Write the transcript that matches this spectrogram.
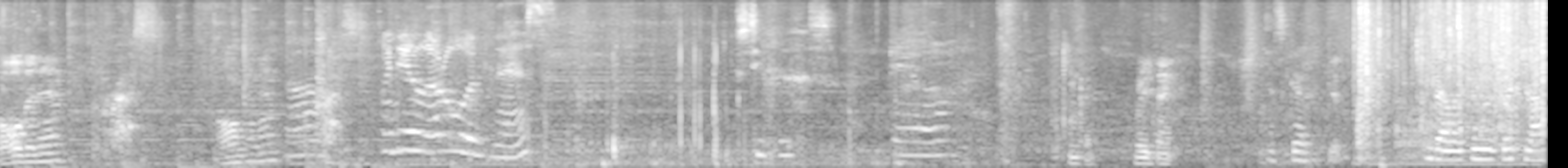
Fold it in, press. Fold it in, uh-huh. press. We need a little of this. See this? Yeah. Okay. What do you think? It's good. Good. Bella's doing a good job.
